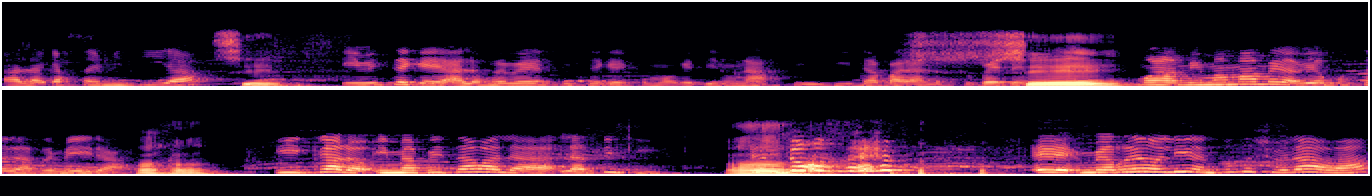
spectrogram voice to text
a la casa de mi tía, Sí. y viste que a los bebés, viste que como que tiene una cintita para los chupetes. Sí. Bueno, mi mamá me la había puesto en la remera. Ajá. Y claro, y me apretaba la, la tiki. Ah. Entonces, eh, me re dolía, entonces lloraba.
